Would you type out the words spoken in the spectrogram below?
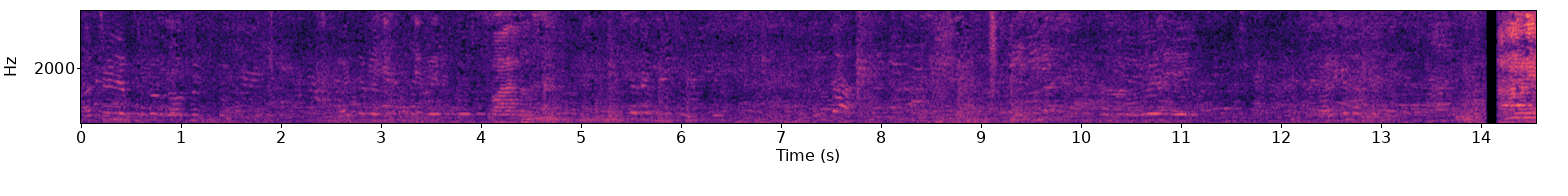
మంచిగా చెప్తున్నావు గవర్నమెంట్ స్కూల్ అయితే స్వాగతం సార్. అలాగే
